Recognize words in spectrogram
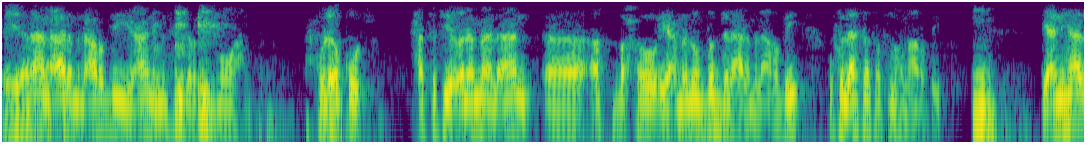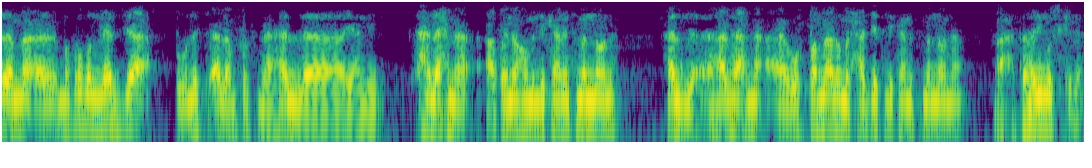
إيه. الآن العالم العربي يعاني من هجرة المواهب والعقول حتى في علماء الآن آه، أصبحوا يعملون ضد العالم العربي وفي الأساس أصلهم عربي. مم. يعني هذا ما- المفروض أن نرجع ونسأل أنفسنا هل آه، يعني هل إحنا أعطيناهم اللي كانوا يتمنونه؟ هل هل إحنا وفرنا لهم الحاجات اللي كانوا يتمنونها؟ أحسن. هذه مشكلة.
